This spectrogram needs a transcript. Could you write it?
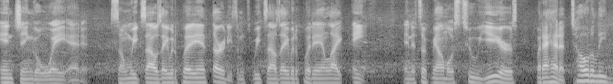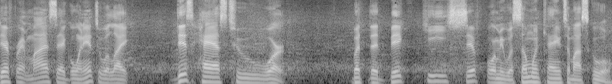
inching away at it. Some weeks I was able to put in 30. Some weeks I was able to put in like eight. And it took me almost two years. But I had a totally different mindset going into it. Like, this has to work. But the big key shift for me was someone came to my school,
